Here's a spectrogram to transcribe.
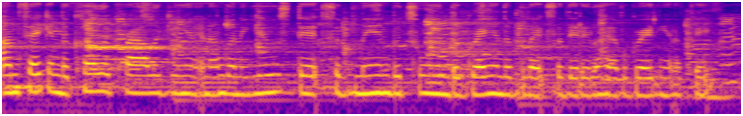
I'm taking the color Prowl again and I'm going to use that to blend between the gray and the black so that it'll have a gradient effect.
